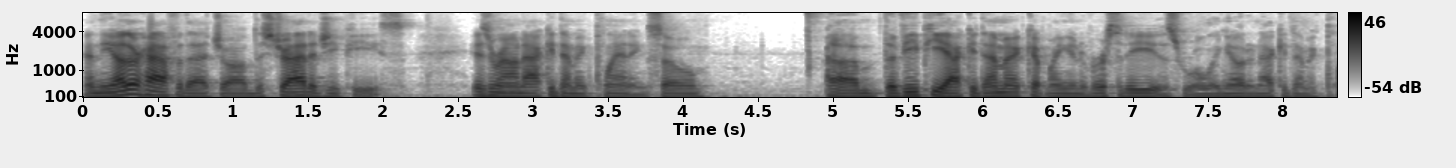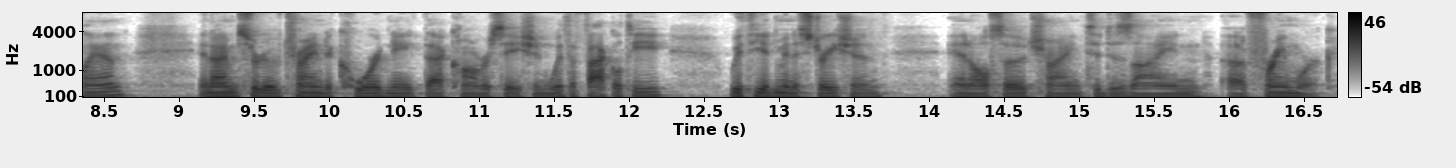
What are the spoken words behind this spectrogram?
And the other half of that job, the strategy piece, is around academic planning. So um, the VP academic at my university is rolling out an academic plan, and I'm sort of trying to coordinate that conversation with the faculty, with the administration, and also trying to design a framework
